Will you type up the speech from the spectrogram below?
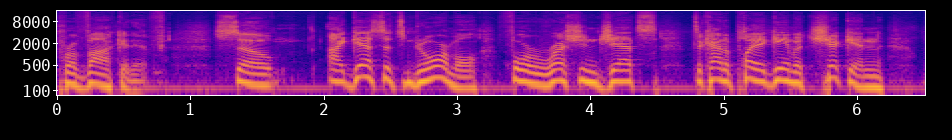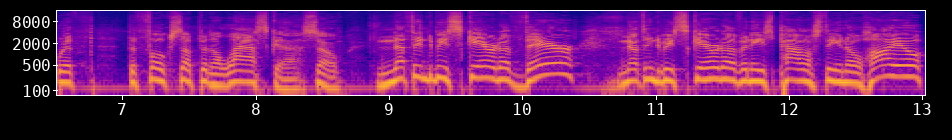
provocative. So I guess it's normal for Russian jets to kind of play a game of chicken with the folks up in Alaska. So nothing to be scared of there, nothing to be scared of in East Palestine, Ohio,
